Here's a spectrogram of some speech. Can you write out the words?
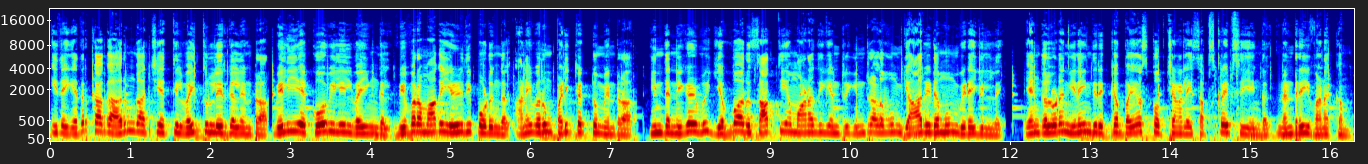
இதை எதற்காக அருங்காட்சியகத்தில் வைத்துள்ளீர்கள் என்றார். வெளியே கோவிலில் வையுங்கள். விவரமாக எழுதி போடுங்கள். அனைவரும் படிக்கட்டும் என்றார். இந்த நிகழ்வு எவ்வாறு சாத்தியமானது என்று இன்றளவும் யாரிடமும் விடையில்லை. எங்களுடன் இணைந்திருக்க பயோஸ்கோப் சேனலை சப்ஸ்கிரைப் செய்யுங்கள். நன்றி. வணக்கம்.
